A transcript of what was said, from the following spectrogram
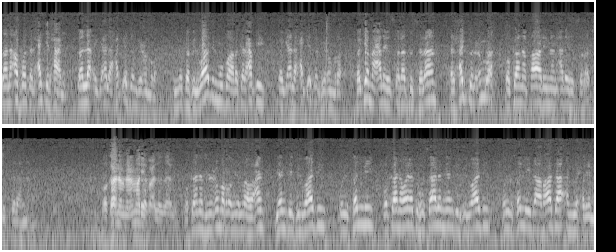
كان أفرد الحج الحالي قال لا اجعلها حجة في عمرة. إنك في الوادي المبارك العقيق فجعلها حجة في عمرة. فجمع عليه الصلاة والسلام الحج والعمرة وكان قارنا عليه الصلاة والسلام. نعم. وكان ابن عمر يفعل ذلك. وكان ابن عمر رضي الله عنه ينزل في الوادي ويصلي وكان ولده سالم ينزل في الوادي ويصلي إذا أراد أن يحرم.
